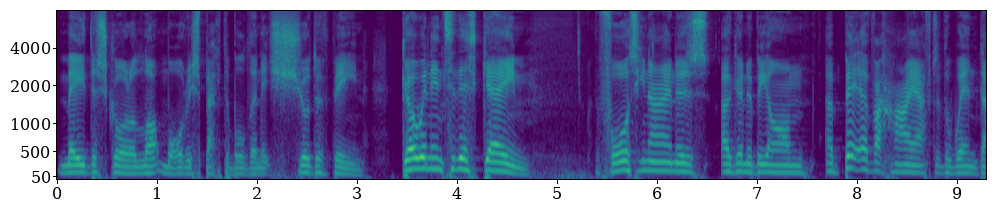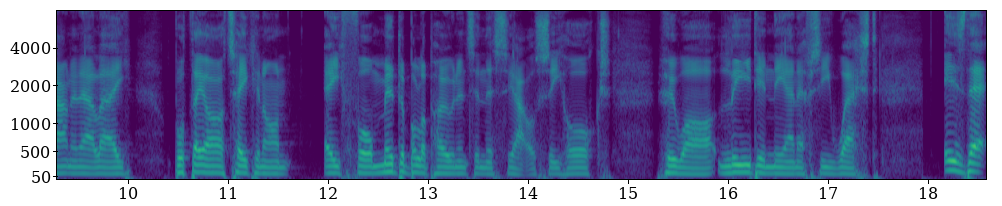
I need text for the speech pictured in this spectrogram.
made the score a lot more respectable than it should have been. Going into this game, the 49ers are going to be on a bit of a high after the win down in LA, but they are taking on a formidable opponent in the Seattle Seahawks who are leading the NFC West. Is there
